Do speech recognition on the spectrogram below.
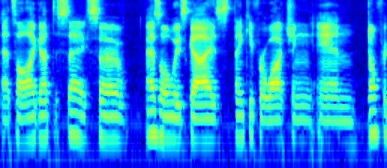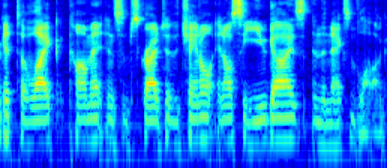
that's all I got to say. So, as always, guys, thank you for watching, and don't forget to like, comment, and subscribe to the channel, and I'll see you guys in the next vlog.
